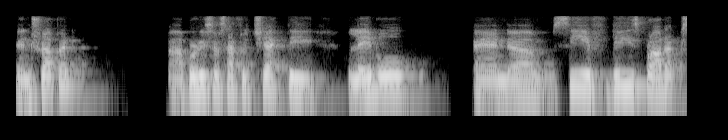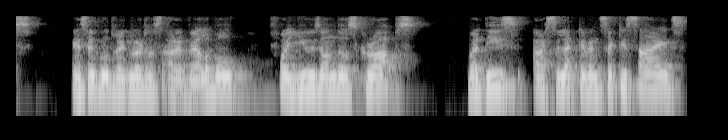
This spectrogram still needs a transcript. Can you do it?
Intrepid. Uh, producers have to check the label and um, see if these products, insect growth regulators, are available for use on those crops. But these are selective insecticides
